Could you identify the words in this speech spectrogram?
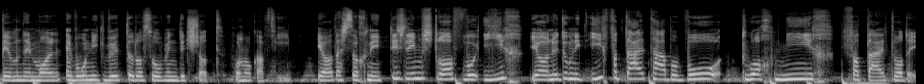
wenn man dann mal eine Wohnung will oder so, wenn dort steht Pornografie. Ja, das ist so ein bisschen die schlimmste Strafe, die ich, ja nicht unbedingt ich verteilt habe, aber wo durch mich verteilt wurde.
